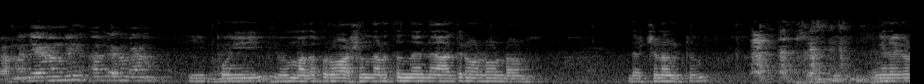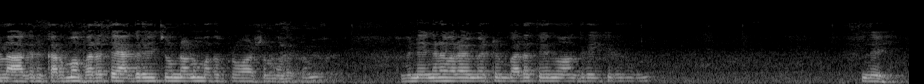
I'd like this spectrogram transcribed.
കർമ്മം ചെയ്യണമെങ്കിൽ ആഗ്രഹം വേണം. ഈ പോയി ഇവ മതപ്രഭാഷണം നടത്തുന്നതിന് ആഗ്രഹമുള്ളതുകൊണ്ടാണ്. ദക്ഷിണ കിട്ടും. ഇങ്ങനെയൊക്കെയുള്ള ആഗ്രഹം കർമ്മഫലത്തെ ആഗ്രഹിച്ചുകൊണ്ടാണ് മതപ്രഭാഷണം നടക്കുന്നത്. പിന്നെ എങ്ങനെ പറയാൻ പറ്റും? ഫലത്തെയൊന്നും ആഗ്രഹിക്കരുതെന്ന് ഇല്ലേ?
